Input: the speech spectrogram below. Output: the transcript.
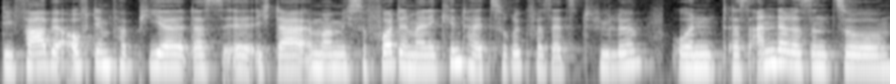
die Farbe auf dem Papier, dass äh, ich da immer mich sofort in meine Kindheit zurückversetzt fühle. Und das andere sind so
